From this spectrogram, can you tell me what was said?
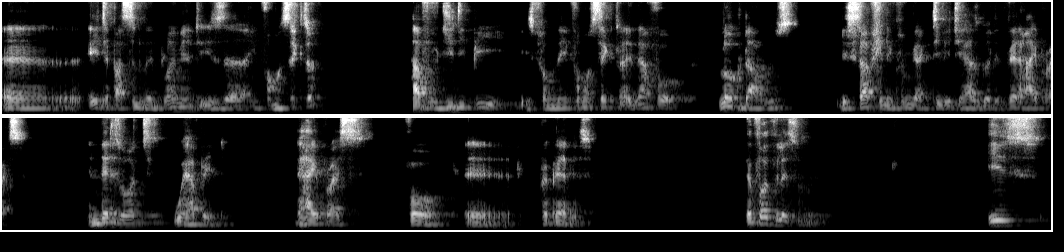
uh, 80% of employment is uh, informal sector half of GDP is from the informal sector, and therefore lockdowns, disruption in economic activity has got a very high price. And that is what we have paid, the high price for uh, preparedness. The fourth lesson is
